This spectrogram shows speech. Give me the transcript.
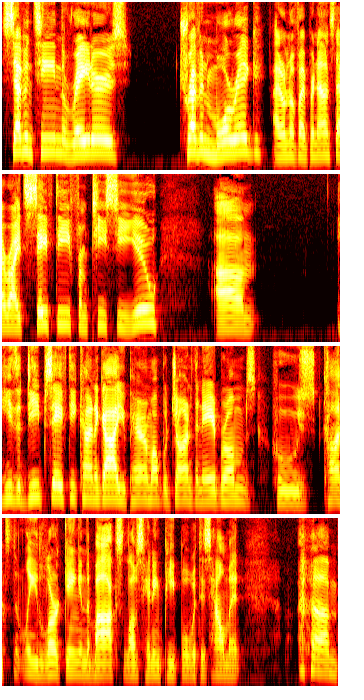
17, the Raiders, Trevon Moehrig. I don't know if I pronounced that right. Safety from TCU. Um, he's a deep safety kind of guy. You pair him up with Jonathan Abrams, who's constantly lurking in the box, loves hitting people with his helmet. Um,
